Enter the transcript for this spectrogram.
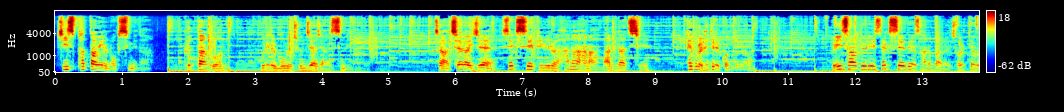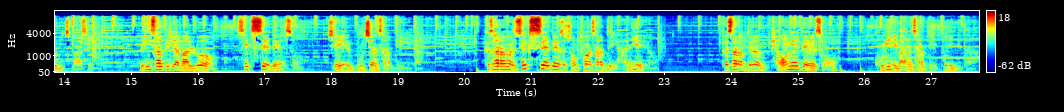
G스팟 따위는 없습니다. 그딴 건 우리들 몸에 존재하지 않습니다. 자, 제가 이제 섹스의 비밀을 하나하나 낱낱이 해부를 해드릴 건데요. 의사들이 섹스에 대해서 하는 말을 절대로 믿지 마세요. 의사들이야말로 섹스에 대해서 제일 무지한 사람들입니다. 그 사람은 섹스에 대해서 정통한 사람들이 아니에요. 그 사람들은 병에 대해서 고민이 많은 사람들일 뿐입니다.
